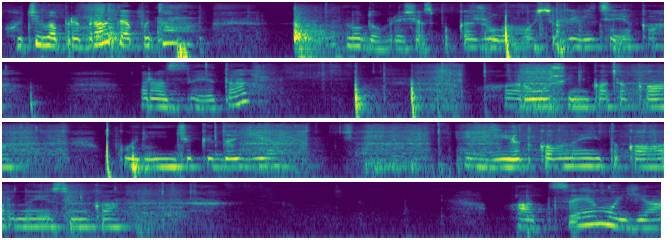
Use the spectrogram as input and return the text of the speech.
Хотіла прибрати, а потім. Ну, добре, зараз покажу вам. Ось дивіться, яка розета. Хорошенька така. Корінчики дає. І дітка в неї така гарнесенька. А це моя.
